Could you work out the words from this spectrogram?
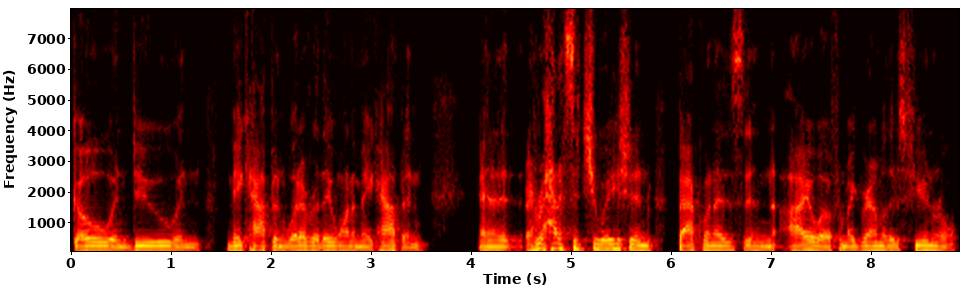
go and do and make happen whatever they want to make happen. And I had a situation back when I was in Iowa for my grandmother's funeral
